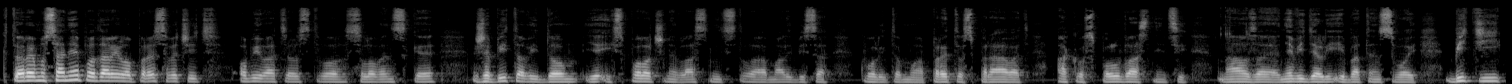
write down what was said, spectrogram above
ktorému sa nepodarilo presvedčiť obyvateľstvo slovenské, že bytový dom je ich spoločné vlastníctvo a mali by sa kvôli tomu a preto správať ako spoluvlastníci naozaj a nevideli iba ten svoj bytík,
